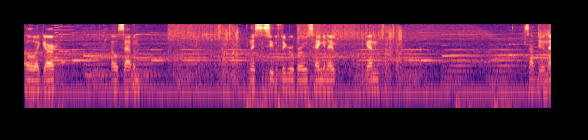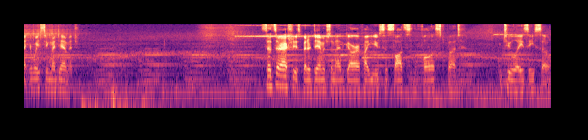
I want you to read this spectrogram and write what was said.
Hello, Edgar. Hello, Sabin. Nice to see the Figaro Bros hanging out again. Stop doing that, you're wasting my damage. Setzer actually is better damage than Edgar if I use his slots to the fullest, but I'm too lazy, so...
